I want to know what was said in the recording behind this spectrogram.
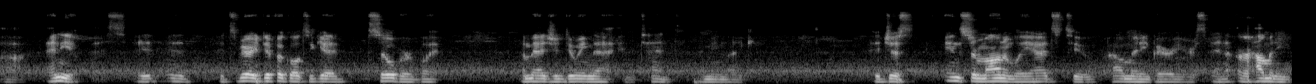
uh, any of this. It, it it's very difficult to get sober, but imagine doing that in a tent. I mean, like it just insurmountably adds to how many barriers and or how many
